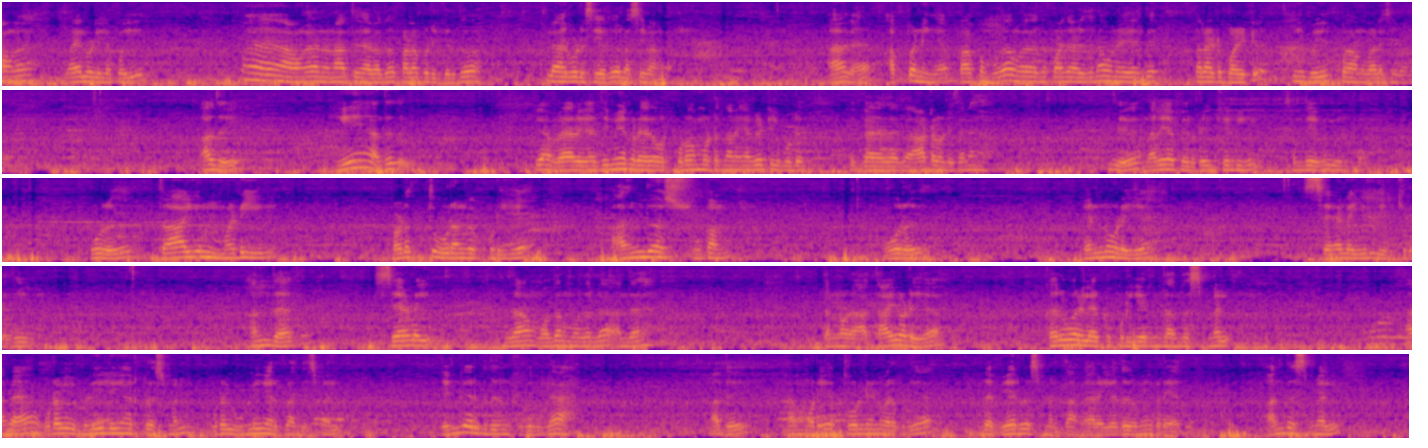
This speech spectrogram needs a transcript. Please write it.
அவங்க வயல்வெளியில் போய் அவங்க அந்த நாற்று நடுறதோ களை பிடிக்கிறதோ இல்லை அறுவடை செய்கிறதோ எல்லாம் செய்வாங்க. ஆக அப்போ நீங்கள் பார்க்கும்போது அவங்க அந்த குழந்தை அழுதுன்னா உன்னை வந்து தலாட்டு பாடிட்டு நீ போய் அவங்க வேலை செய்வாங்க. அது ஏன் அது ஏன் வேறு எதுவுமே கிடையாது. ஒரு புடவை மட்டும் தானே என் வீட்டில் போட்டு ஆட்ட வேண்டியது தானே? இது நிறையா பேருடைய கேள்விகள் சந்தேகங்கள் இருக்கும். ஒரு தாயின் மடியில் படுத்து உறங்கக்கூடிய அந்த சுகம் ஒரு பெண்ணுடைய சேலையில் இருக்கிறது. அந்த சேலை தான் முதன் முதல்ல அந்த தன்னோட தாயோடைய கருவறையில் இருக்கக்கூடிய இருந்த அந்த ஸ்மெல் ஆக உடல் வெளியிலையும் இருக்கிற ஸ்மெல் உடல் உள்ளேயும் இருக்கிற அந்த ஸ்மெல் எங்கே இருக்குதுன்னு கேட்குறீங்களா அது நம்முடைய தோல்லின்னு வரக்கூடிய இந்த வேர்வை ஸ்மெல் தான். வேறு எதுவுமே கிடையாது. அந்த ஸ்மெல்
